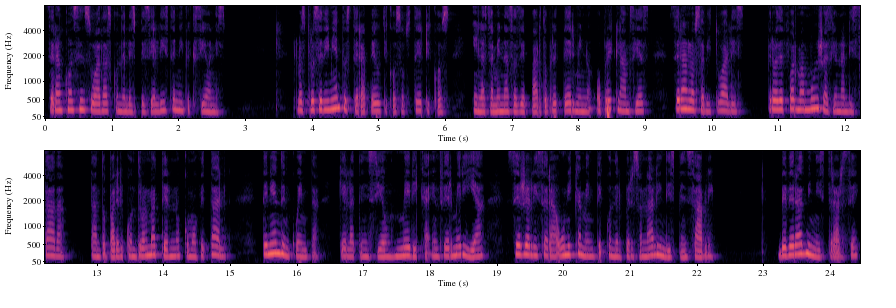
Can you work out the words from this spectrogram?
serán consensuadas con el especialista en infecciones. Los procedimientos terapéuticos obstétricos en las amenazas de parto pretérmino o preeclampsias serán los habituales, pero de forma muy racionalizada, tanto para el control materno como fetal, teniendo en cuenta que la atención médica-enfermería se realizará únicamente con el personal indispensable. Deberá administrarse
